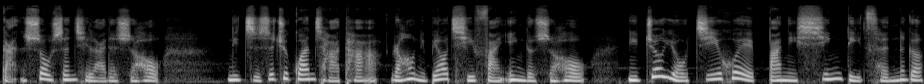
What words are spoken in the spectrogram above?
感受升起来的时候，你只是去观察它，然后你不要起反应的时候，你就有机会把你心底层那个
